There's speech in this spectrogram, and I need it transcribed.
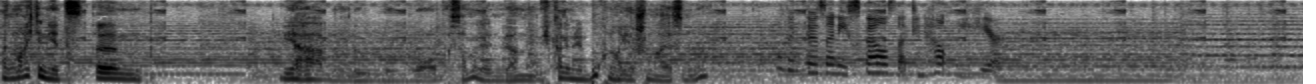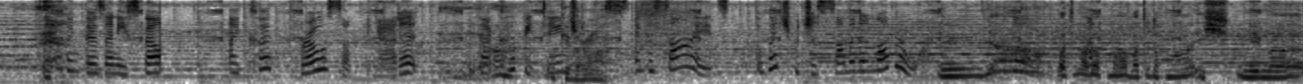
Was mache ich denn jetzt? Ähm. Wir haben. Boah, was haben wir denn? Wir haben. Ich kann ihm den Buch nach ihr schmeißen, ne? I don't think there's any spells that can help me here. I don't think there's any spell. I could throw something at it. That could be Okay, warte mal. dangerous. And besides, the witch would just summon another one. Mm, Ja, warte mal doch mal, warte doch mal. Ich nehme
